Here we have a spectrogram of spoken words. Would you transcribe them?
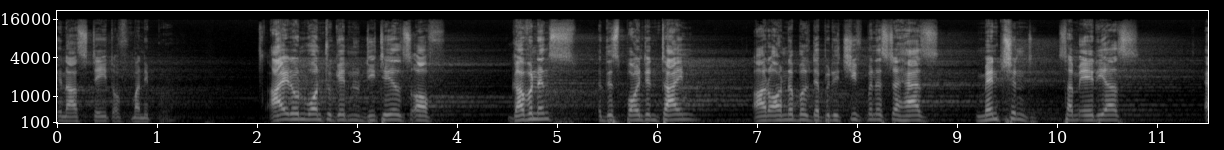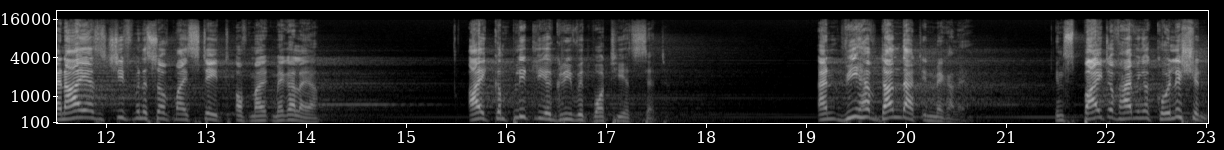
in our state of Manipur. I don't want to get into details of governance at this point in time. Our Honorable Deputy Chief Minister has mentioned some areas. And I, as Chief Minister of my state of Meghalaya, I completely agree with what he has said. And we have done that in Meghalaya. In spite of having a coalition,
